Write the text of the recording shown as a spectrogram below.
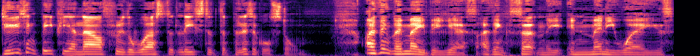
do you think BP are now through the worst, at least, of the political storm? I think they may be, yes. I think certainly in many ways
